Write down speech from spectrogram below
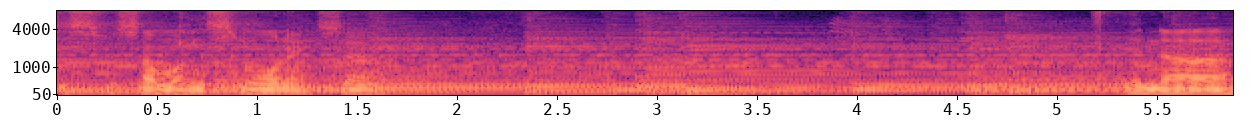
This is for someone this morning. So, in uh,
